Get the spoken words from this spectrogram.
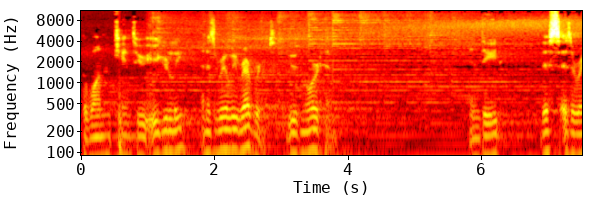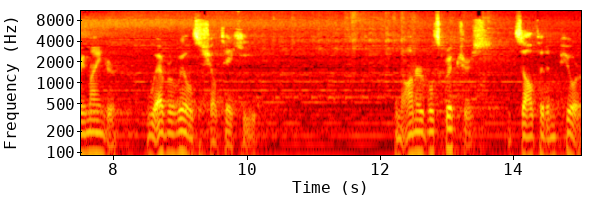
The one who came to you eagerly and is really reverent, you ignored him. Indeed, this is a reminder whoever wills shall take heed. In honorable scriptures, exalted and pure,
